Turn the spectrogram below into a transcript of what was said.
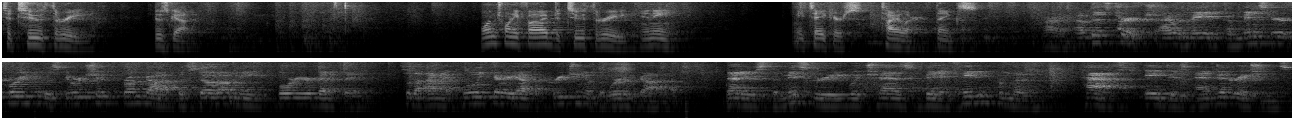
to 2 3. Who's got it? 125 to 23. Any any takers? Tyler, thanks. All right. Of this church, I was made a minister according to the stewardship from God bestowed on me for your benefit, so that I might fully carry out the preaching of the word of God. That is the mystery which has been hidden from the past ages and generations,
